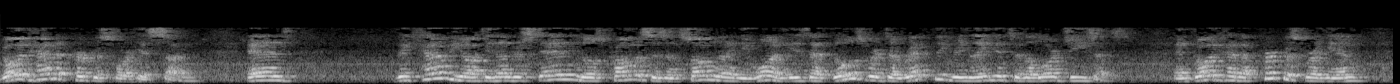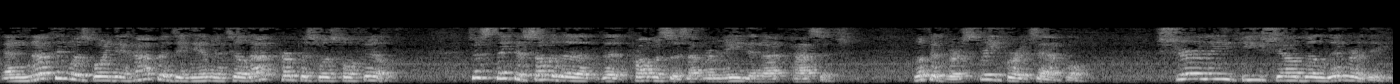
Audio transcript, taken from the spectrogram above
God had a purpose for His Son. And the caveat in understanding those promises in Psalm 91 is that those were directly related to the Lord Jesus. And God had a purpose for him, and nothing was going to happen to him until that purpose was fulfilled. Just think of some of the, the promises that were made in that passage. Look at verse 3, for example. Surely he shall deliver thee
